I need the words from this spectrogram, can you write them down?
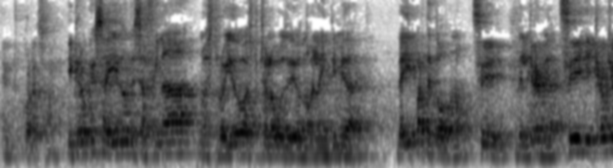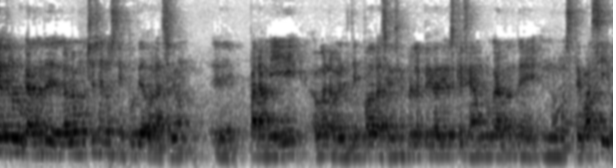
en tu corazón. Y creo que es ahí donde se afina nuestro oído a escuchar la voz de Dios, ¿no? En la intimidad. De ahí parte todo, ¿no? Sí, De la creo, sí, y creo que otro lugar donde Dios me habla mucho es en los tiempos de adoración. Eh, para mí, bueno, el tiempo de adoración siempre le pido a Dios que sea un lugar donde no esté vacío.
